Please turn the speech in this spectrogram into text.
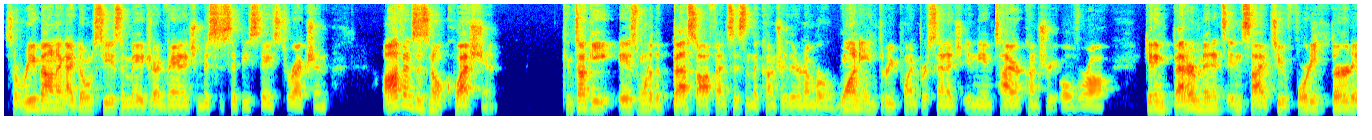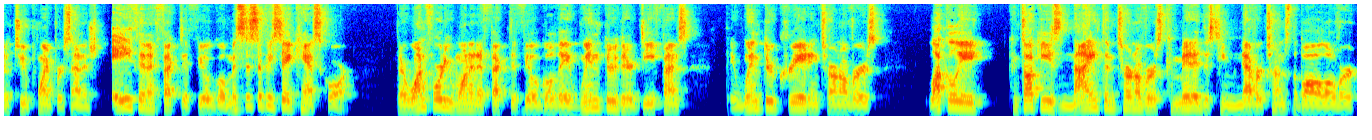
So rebounding, I don't see as a major advantage Mississippi State's direction. Offense is no question. Kentucky is one of the best offenses in the country. They're number one in three point percentage in the entire country overall getting better minutes inside too, 43rd in two point percentage, eighth in effective field goal. Mississippi State can't score. They're 141 in effective field goal. They win through their defense, they win through creating turnovers. Luckily, Kentucky's ninth in turnovers committed. This team never turns the ball over.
